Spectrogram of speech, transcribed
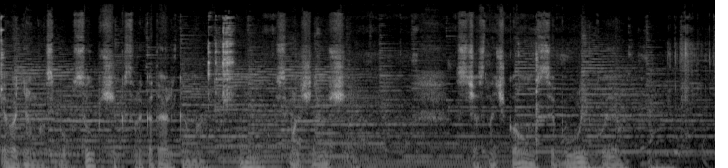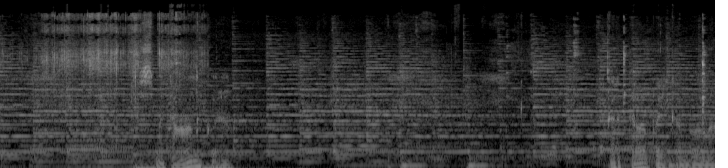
Сьогодні у нас був супчик з фрикадельками, смачнющий, з чесночком, з цибулькою, сметанкою. Картопелька була,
